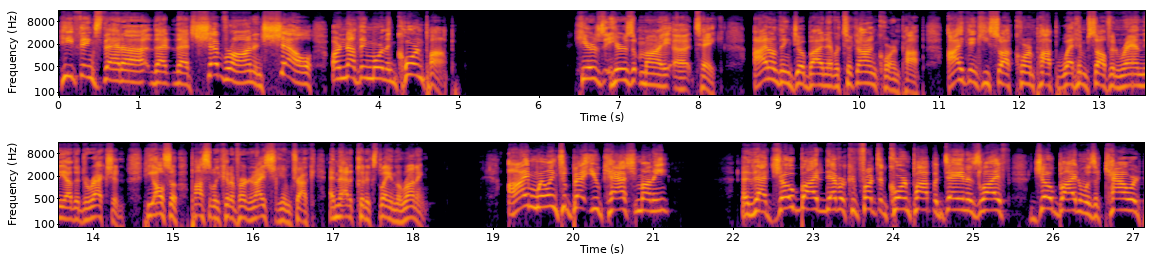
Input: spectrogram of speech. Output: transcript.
he thinks that uh, that that Chevron and Shell are nothing more than corn pop. Here's here's my uh, take. I don't think Joe Biden ever took on corn pop. I think he saw corn pop wet himself and ran the other direction. He also possibly could have heard an ice cream truck, and that could explain the running. I'm willing to bet you cash money that Joe Biden never confronted Corn Pop a day in his life. Joe Biden was a coward.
